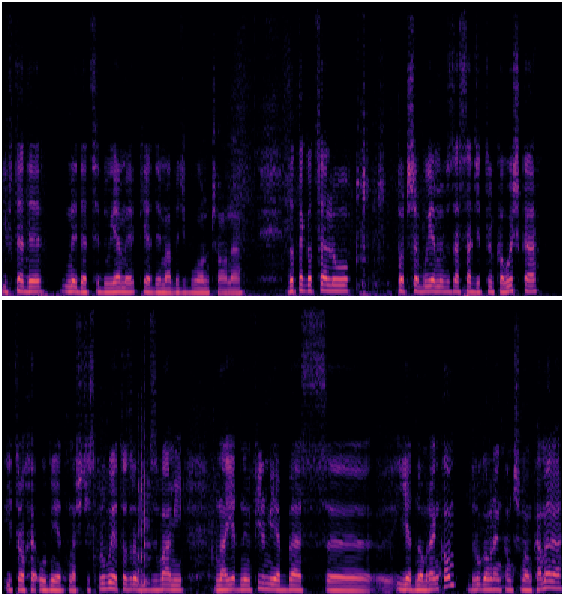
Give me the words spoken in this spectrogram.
i wtedy my decydujemy, kiedy ma być włączone. Do tego celu potrzebujemy w zasadzie tylko łyżkę i trochę umiejętności. Spróbuję to zrobić z Wami na jednym filmie bez e, jedną ręką, drugą ręką trzymam kamerę,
